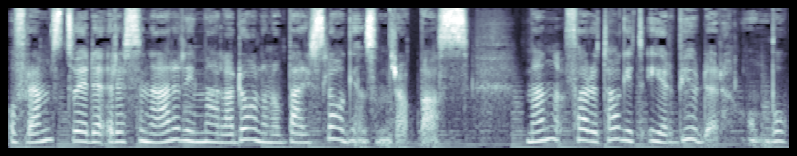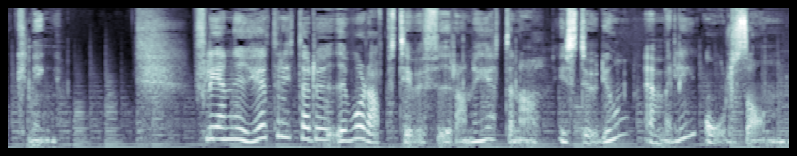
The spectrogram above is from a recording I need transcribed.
Och främst så är det resenärer i Mälardalen och Bergslagen som drabbas. Men företaget erbjuder ombokning. Fler nyheter hittar du i vår app TV4 Nyheterna. I studion Emily Olsson.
